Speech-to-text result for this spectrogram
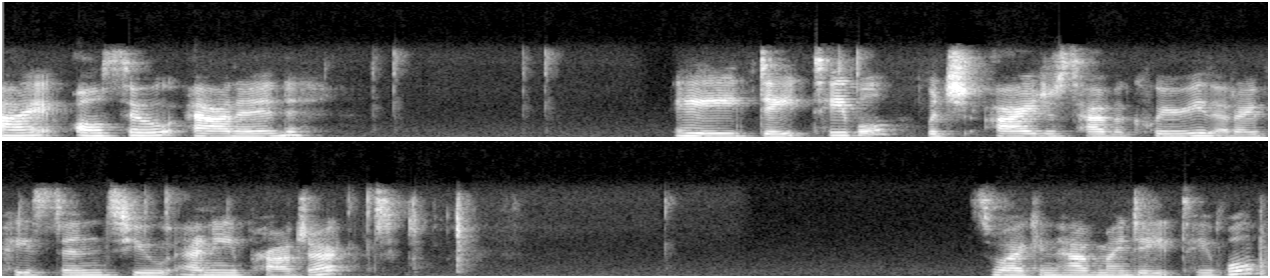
I also added a date table, which I just have a query that I paste into any project. So I can have my date table.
